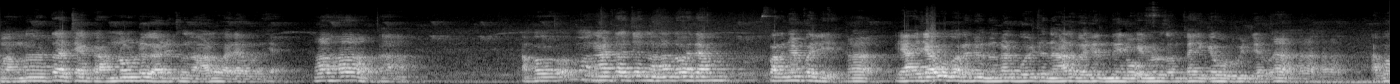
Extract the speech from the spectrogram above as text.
മങ്ങാട്ടച്ഛൻ കണ്ണോണ്ട് കാണിച്ചു നാളെ വരാൻ പറയാം അപ്പോൾ മങ്ങാട്ടച്ഛൻ നാളെ വരാൻ പറഞ്ഞപ്പല്ലേ. രാജാവ് പറഞ്ഞു നിങ്ങൾ പോയിട്ട് നാളെ വരുന്ന എനിക്ക് എന്നോട് സംസാരിക്കാൻ ഒഴിവില്ല. അപ്പോ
